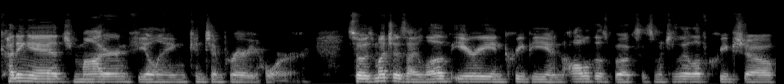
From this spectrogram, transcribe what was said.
cutting edge, modern feeling, contemporary horror. So as much as I love eerie and creepy and all of those books, as much as I love Creepshow,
